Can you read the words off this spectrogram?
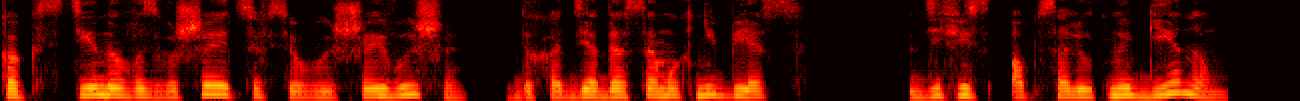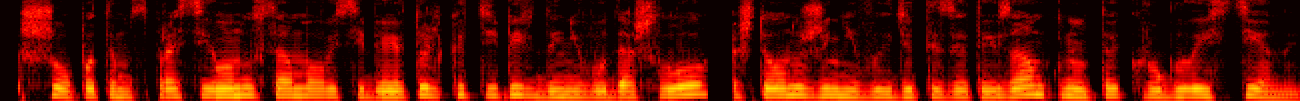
как стена возвышается все выше и выше, доходя до самых небес. Дефис абсолютно геном, Шепотом спросил он у самого себя и только теперь до него дошло, что он уже не выйдет из этой замкнутой круглой стены.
